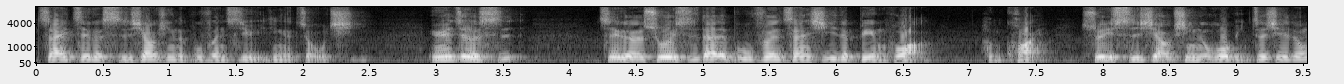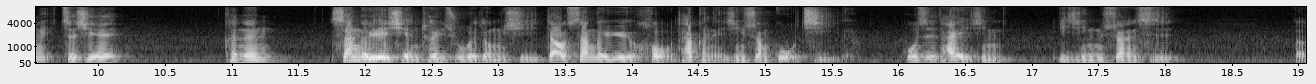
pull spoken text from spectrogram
在这个时效性的部分是有一定的周期，因为这个时这个数位时代的部分，三 C 的变化很快，所以时效性的货品这些东西，这些可能三个月前推出的东西，到三个月后，它可能已经算过季了，或是它已经已经算是呃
